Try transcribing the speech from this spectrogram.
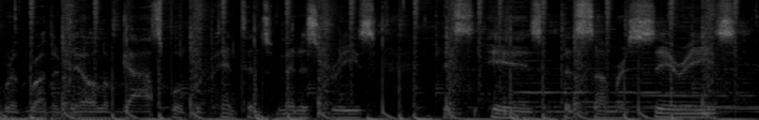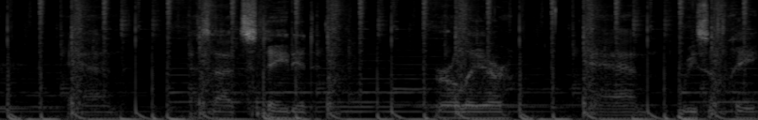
Brother Dell of Gospel Repentance Ministries. This is the summer series, and as I've stated earlier and recently,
